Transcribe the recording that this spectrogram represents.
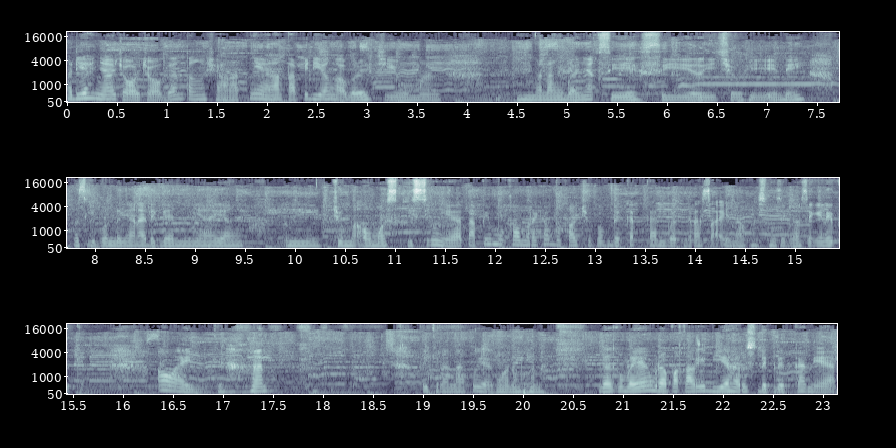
Hadiahnya cowok-cowok ganteng, syaratnya tapi dia nggak boleh ciuman. Menang banyak sih si Lee Hee ini, meskipun dengan adegannya yang hmm, cuma almost kissing ya, tapi muka mereka bakal cukup deket kan buat ngerasain nafas masing-masing ini tuh Oh my god Pikiran aku ya ke mana-mana Gak kebayang berapa kali dia harus deg-degan ya.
